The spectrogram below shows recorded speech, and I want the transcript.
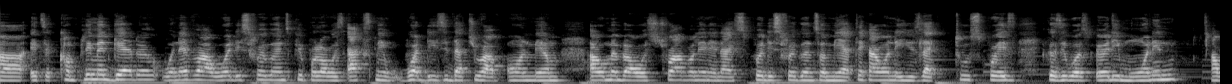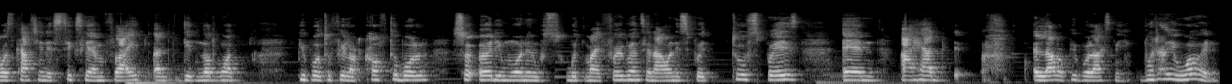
uh, it's a compliment getter whenever I wear this fragrance people always ask me what is it that you have on ma'am? I remember I was traveling and I sprayed this fragrance on me. I think I only used like two sprays because it was early morning. I was catching a 6 a.m. flight and did not want people to feel uncomfortable. So early morning with my fragrance and I only sprayed two sprays. And I had a lot of people ask me what are you wearing?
